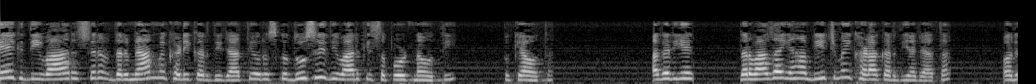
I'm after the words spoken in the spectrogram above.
एक दीवार सिर्फ़ दरमियान में खड़ी कर दी जाती और उसको दूसरी दीवार की सपोर्ट ना होती तो क्या होता? अगर ये दरवाज़ा यहाँ बीच में ही खड़ा कर दिया जाता और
